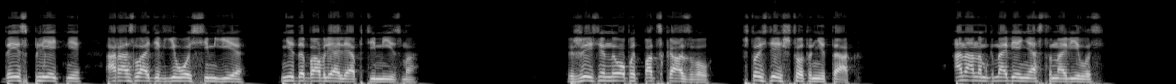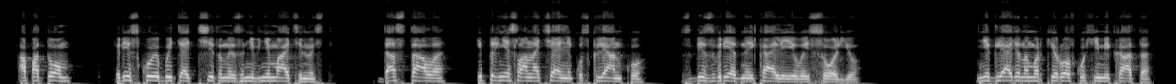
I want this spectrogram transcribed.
Да и сплетни о разладе в его семье не добавляли оптимизма. Жизненный опыт подсказывал, что здесь что-то не так. Она на мгновение остановилась, а потом, рискуя быть отчитанной за невнимательность, достала и принесла начальнику склянку с безвредной калиевой солью. Не глядя на маркировку химиката,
